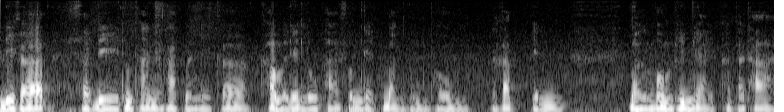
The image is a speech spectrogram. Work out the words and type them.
วัสดีครับ สวัสดีทุกท่านนะครับ วันนี้ก็เข้ามาเรียนรู้พระสมเด็จบางขุนพรมนะครับ เป็นบางขุนพรมพิมพ์ใหญ่พระประธาน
